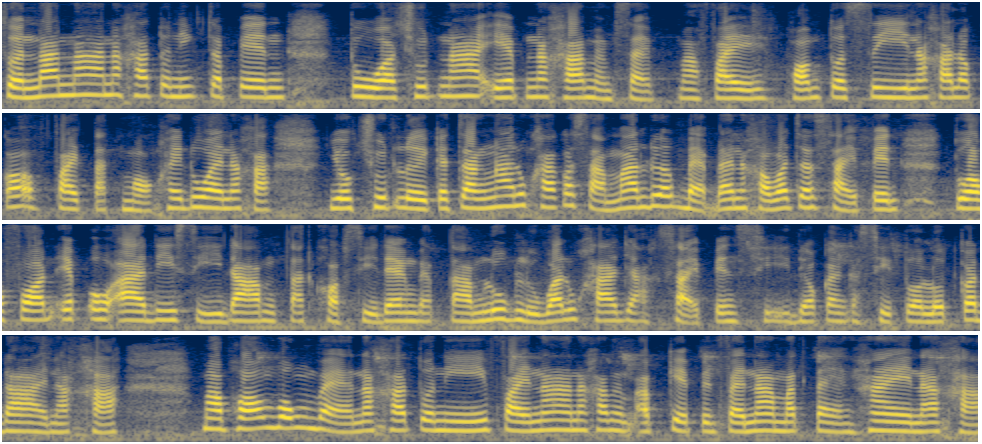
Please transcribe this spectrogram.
ส่วนด้านหน้านะคะ ตัวนี้จะเป็นตัวชุดหน้า F นะคะแหม่มใส่มาไฟพร้อมตัว C นะคะ แล้วก็ไฟตัดหมอกให้ด้วยนะคะ ยกชุดเลยกระจังหน้าลูกค้าก็สามารถเลือกแบบได้นะคะ ว่าจะใส่เป็นตัวฟอนต์ F O R D สีดำตัดขอบสีแดงแบบตามรูป หรือว่าลูกค้าอยากใส่เป็นสีเดียวกันกับสีตัวรถก็ได้นะคะ มาพร้อมวงแหวนนะคะ ตัวนี้ไฟหน้านะคะแบบอัปเกรดเป็นไฟหน้ามัดแต่งให้นะคะ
